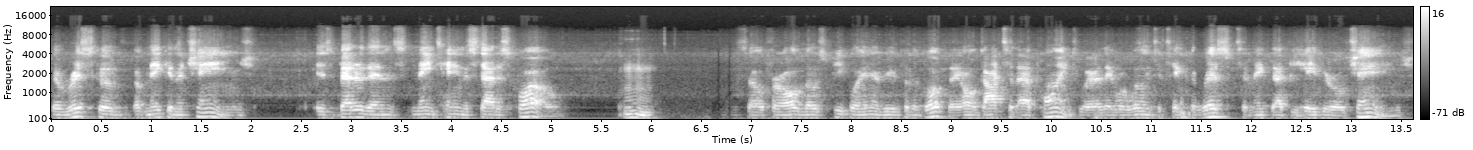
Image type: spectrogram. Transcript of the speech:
the risk of, of making a change is better than maintaining the status quo. hmm So for all those people I interviewed for the book, they all got to that point where they were willing to take the risk to make that behavioral change.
